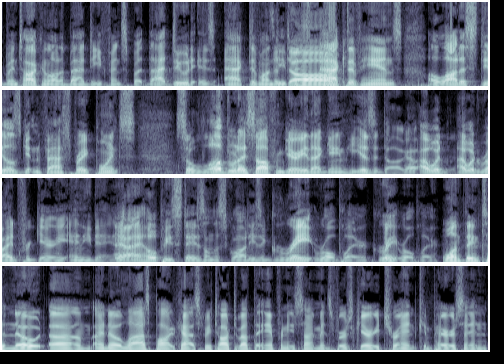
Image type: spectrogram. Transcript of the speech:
been talking a lot of bad defense, but that dude is active on He's defense, active hands, a lot of steals, getting fast break points. So loved what I saw from Gary that game. He is a dog. I, I would I would ride for Gary any day. Yeah. I, I hope he stays on the squad. He's a great role player. Great role player. One thing to note, um, I know last podcast we talked about the Anthony Simons versus Gary Trent comparison.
